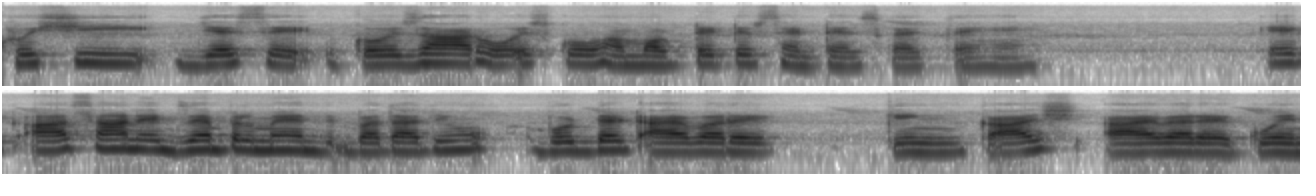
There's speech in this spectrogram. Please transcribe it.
खुशी जैसे को इजहार हो, इसको हम ऑप्टेटिव सेंटेंस कहते हैं। एक आसान एग्ज़ाम्पल मैं बताती हूँ would that I were a king काश आई वर ए क्वीन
